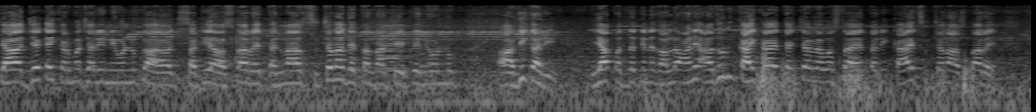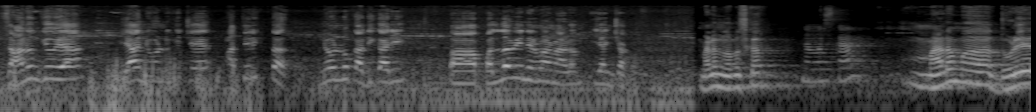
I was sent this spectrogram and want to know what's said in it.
त्या जे काही कर्मचारी निवडणुकासाठी असणार आहेत त्यांना सूचना देतानाचे इथे निवडणूक अधिकारी या पद्धतीने चाललो. आणि अजून काय काय त्यांच्या व्यवस्था आहेत आणि काय सूचना असणार आहे जाणून घेऊया. या निवडणुकीचे अतिरिक्त निवडणूक अधिकारी पल्लवी निर्माण मॅडम यांच्याकडून. मॅडम नमस्कार. नमस्कार. मॅडम धुळे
